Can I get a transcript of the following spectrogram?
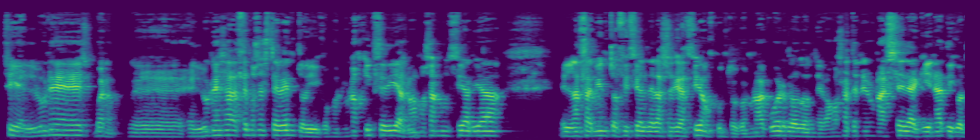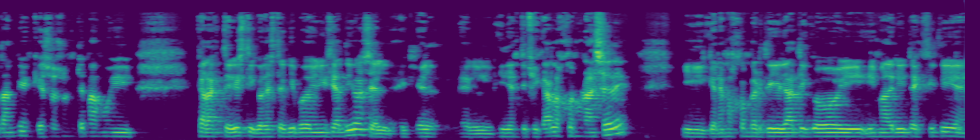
Sí, el lunes, bueno, eh, el lunes hacemos este evento y como en unos 15 días vamos a anunciar ya el lanzamiento oficial de la asociación junto con un acuerdo donde vamos a tener una sede aquí en Ático también, que eso es un tema muy característico de este tipo de iniciativas, el, identificarlos con una sede y queremos convertir Ático y, Madrid Tech City en,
